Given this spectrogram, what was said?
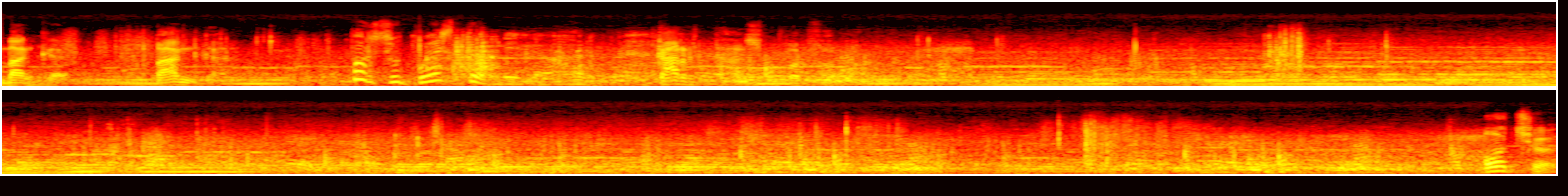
Banca. Banca. Por supuesto. Cartas, por favor. Ocho.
